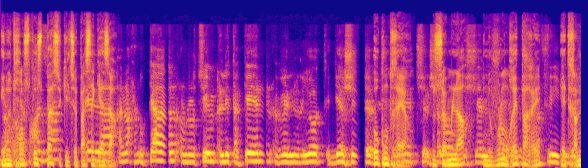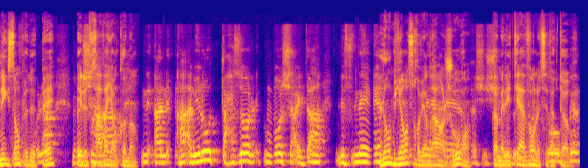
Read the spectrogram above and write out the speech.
et ne transposent pas ce qu'il se passe à Gaza. Au contraire, nous sommes là, nous voulons réparer, être un exemple de paix et de travail en commun. L'ambiance reviendra un jour, comme elle était avant le 7 octobre.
